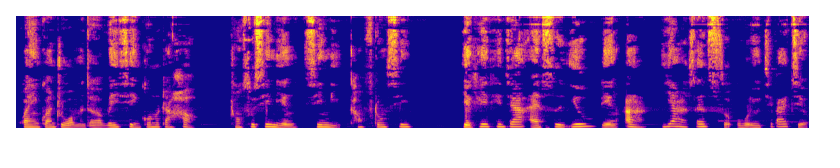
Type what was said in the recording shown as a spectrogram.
欢迎关注我们的微信公众账号“重塑心灵心理康复中心”，也可以添加 S U 零二一二三四五六七八九，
